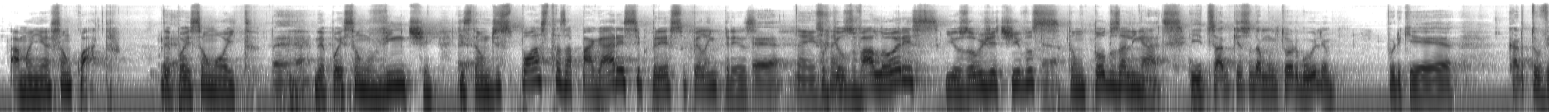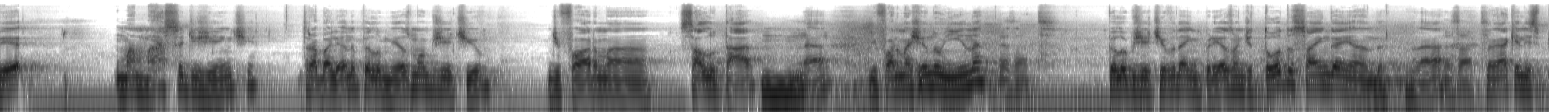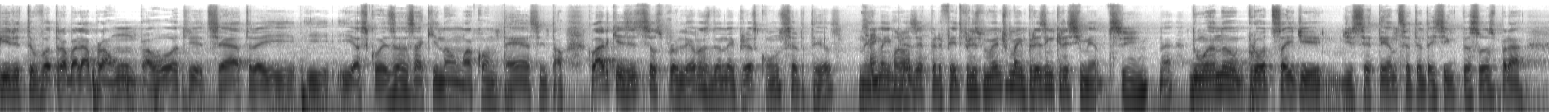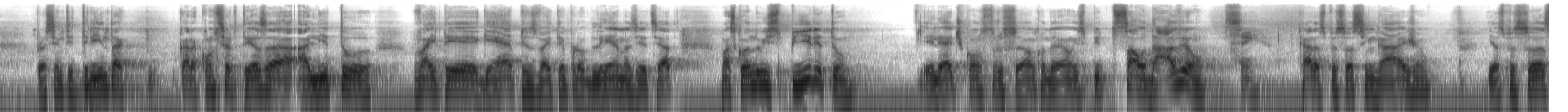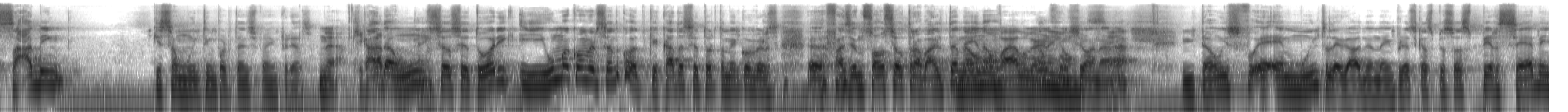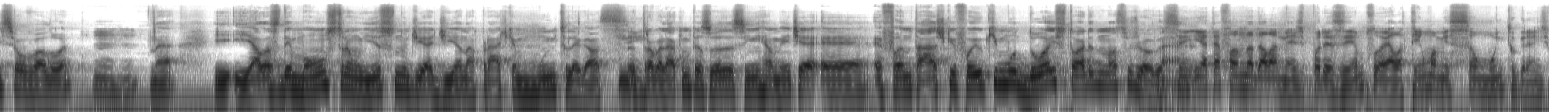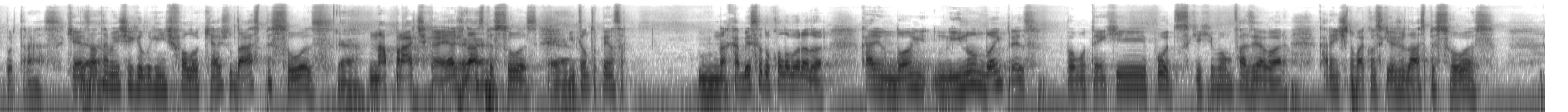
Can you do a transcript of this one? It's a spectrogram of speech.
Amanhã são quatro. Depois são oito. É. Depois são 20 que estão dispostas a pagar esse preço pela empresa. É. É isso Porque aí. os valores e os objetivos estão todos alinhados. E tu sabe que isso dá muito orgulho. Porque, cara, tu vê uma massa de gente trabalhando pelo mesmo objetivo, de forma salutar, né? De forma genuína. Exato. Pelo objetivo da empresa, onde todos saem ganhando, né? Exato. Não é aquele espírito vou trabalhar para um, para outro e etc. E, e, e, as coisas aqui não acontecem e tal. Claro que existem seus problemas dentro da empresa, com certeza. Nenhuma empresa é perfeita, principalmente uma empresa em crescimento. Sim. Né? De um ano para outro sair de, de 70, 75 pessoas para para 130, cara, com certeza ali tu vai ter gaps, vai ter problemas e etc. Mas quando o espírito ele é de construção, quando é um espírito saudável, sim. Cara, as pessoas se engajam e as pessoas sabem que são muito importantes para a empresa. É. Cada, cada, um com seu setor e, e, uma conversando com a outra, porque cada setor também conversa, uh, fazendo só o seu trabalho também não, não, não vai a lugar não nenhum. funciona, né? Então isso é, é, muito legal dentro da empresa que as pessoas percebem seu valor, uhum. né? E, e, elas demonstram isso no dia a dia, na prática, é muito legal. Sim. Trabalhar com pessoas assim realmente é, é, é, fantástico e foi o que mudou a história do nosso jogo. Né? Sim, e até falando da Dalamed, por exemplo, ela tem uma missão muito grande por trás, que é, é. exatamente aquilo que a gente falou, que é ajudar as pessoas. É. Na prática, é ajudar as É. pessoas. É. Então tu pensa, na cabeça do colaborador. Cara, inundou, inundou a empresa. Vamos ter que. Putz, o que, que vamos fazer agora? Cara, a gente não vai conseguir ajudar as pessoas.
